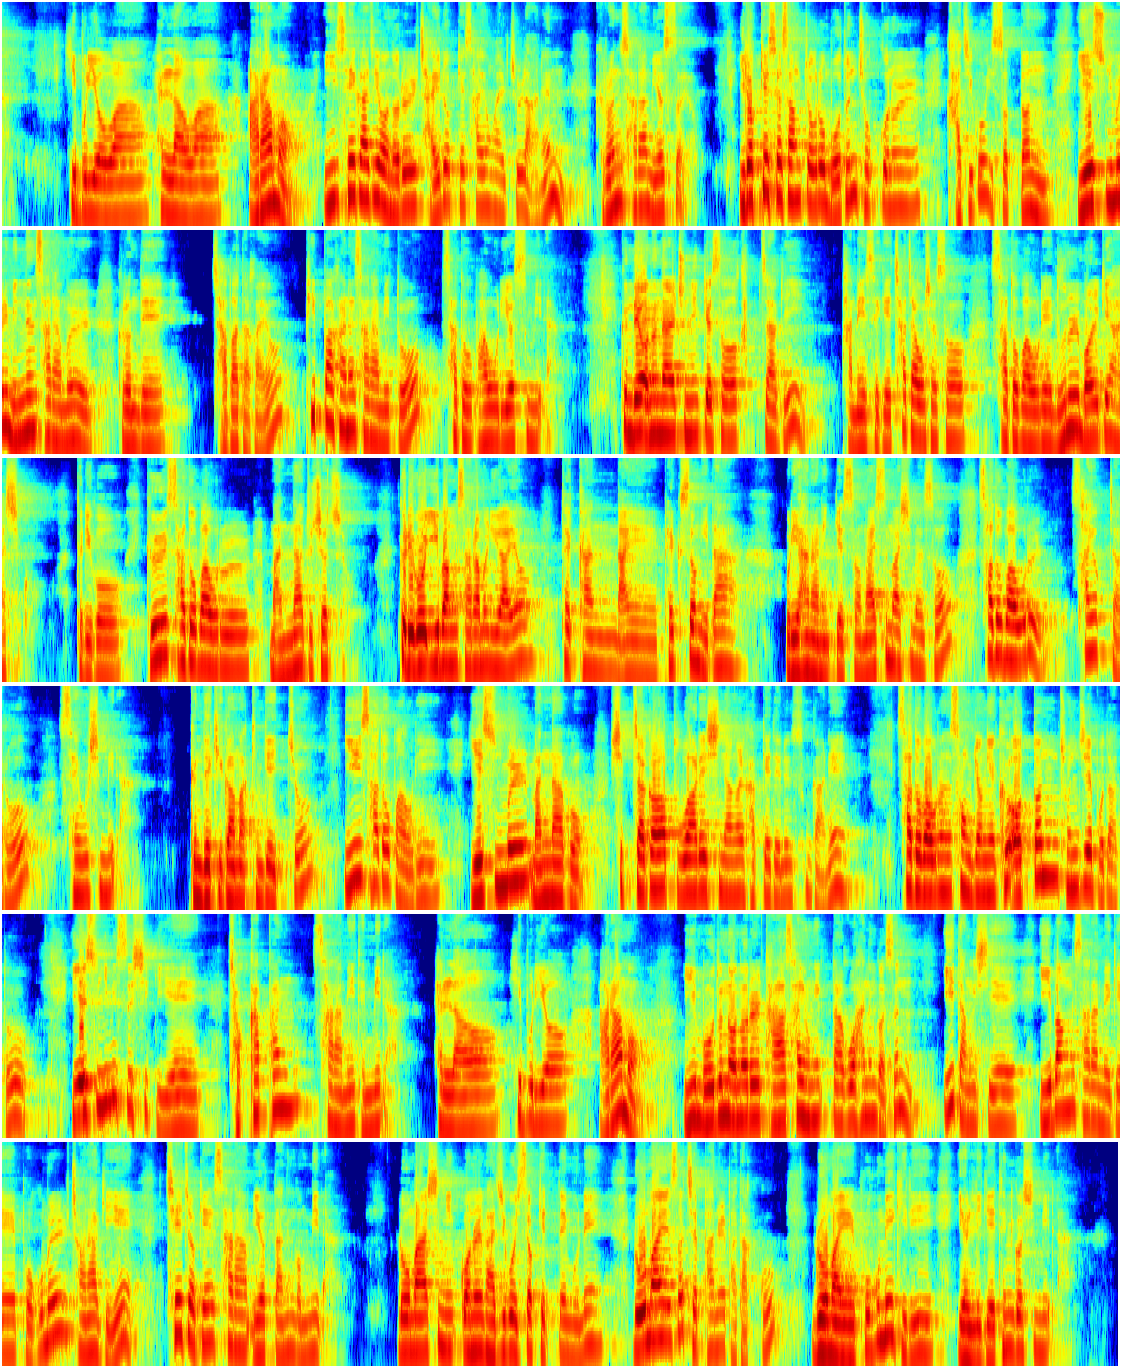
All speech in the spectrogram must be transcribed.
히브리어와 헬라어와 아람어 이 세 가지 언어를 자유롭게 사용할 줄 아는 그런 사람이었어요. 이렇게 세상적으로 모든 조건을 가지고 있었던 예수님을 믿는 사람을 그런데 잡아다가요, 핍박하는 사람이 또 사도 바울이었습니다. 근데 어느 날 주님께서 갑자기 다메섹에 찾아오셔서 사도 바울의 눈을 멀게 하시고 그리고 그 사도 바울을 만나 주셨죠. 그리고 이방 사람을 위하여 택한 나의 백성이다. 우리 하나님께서 말씀하시면서 사도 바울을 사역자로 세우십니다. 근데 기가 막힌 게 있죠. 이 사도 바울이 예수님을 만나고 십자가 부활의 신앙을 갖게 되는 순간에 사도 바울은 성경의 그 어떤 존재보다도 예수님이 쓰시기에 적합한 사람이 됩니다. 헬라어, 히브리어, 아람어 이 모든 언어를 다 사용했다고 하는 것은 이 당시에 이방 사람에게 복음을 전하기에 최적의 사람이었다는 겁니다. 로마 시민권을 가지고 있었기 때문에 로마에서 재판을 받았고 로마의 복음의 길이 열리게 된 것입니다.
